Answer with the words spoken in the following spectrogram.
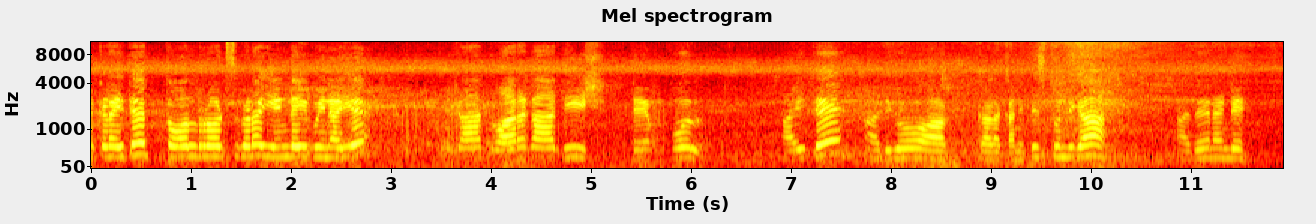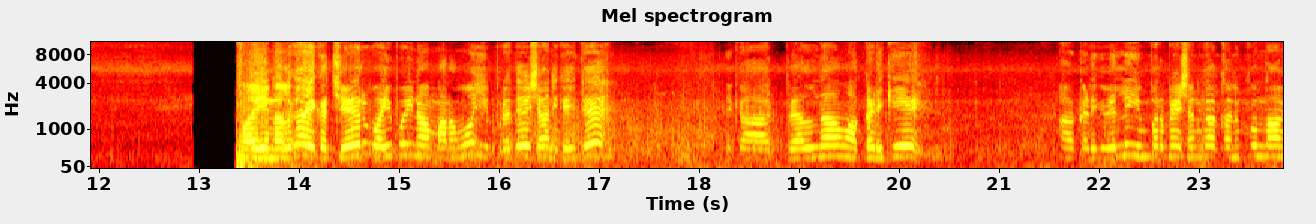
ఇక్కడైతే టోల్ రోడ్స్ కూడా ఎండ్ అయిపోయినాయి. ఇక ద్వారకాధీష్ టెంపుల్ అయితే అదిగో అక్కడ కనిపిస్తుందిగా. అదేనండి. ఫైనల్గా ఇక చేరువైపోయినాం మనము ఈ ప్రదేశానికైతే. ఇక వెళ్దాం అక్కడికి. అక్కడికి వెళ్ళి ఇన్ఫర్మేషన్గా కనుక్కుందాం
